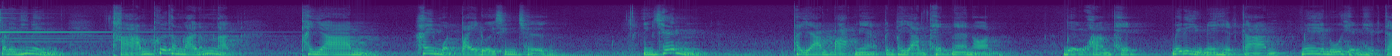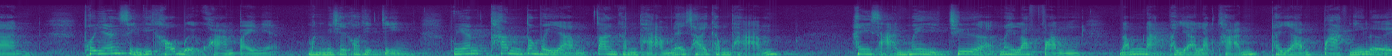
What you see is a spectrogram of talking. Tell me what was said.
ประเด็นที่ 1 ถามเพื่อทำลายน้ำหนักพยานให้หมดไปโดยสิ้นเชิง อย่างเช่น พยานปากเนี่ยเป็นพยานเท็จแน่นอน เบิกความเท็จไม่ได้อยู่ในเหตุการณ์ ไม่ได้รู้เห็นเหตุการณ์ เพราะฉะนั้นสิ่งที่เขาเบิกความไปเนี่ยมันไม่ใช่ข้อท็จจริง เพราะฉะนั้นท่านต้องพยายามตั้งคำถามและใช้คำถาม ให้ศาลไม่เชื่อไม่รับฟัง น้ำหนักพยานหลักฐานพยานปากนี้เลย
